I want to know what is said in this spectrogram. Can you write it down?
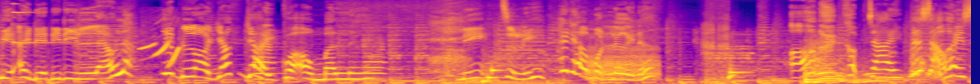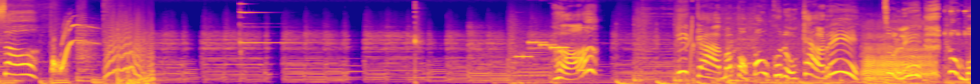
มีไอเดียดีๆแล้วล่ะหยิบหลอดยักษ์ใหญ่กว่าออกมาเลย นี่จุลี่ให้เธอหมดเลยนะ อ๋อ ขอบใจแม่สาวไฮโซฮะพี่กามาปกป้องคุณหนูแครี่ จูลี่ทุ่มโบ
